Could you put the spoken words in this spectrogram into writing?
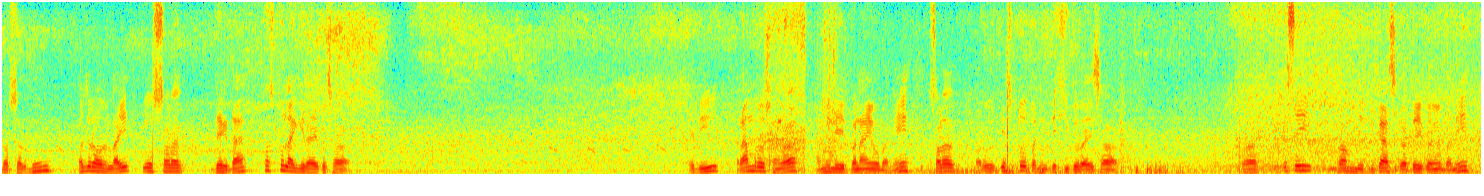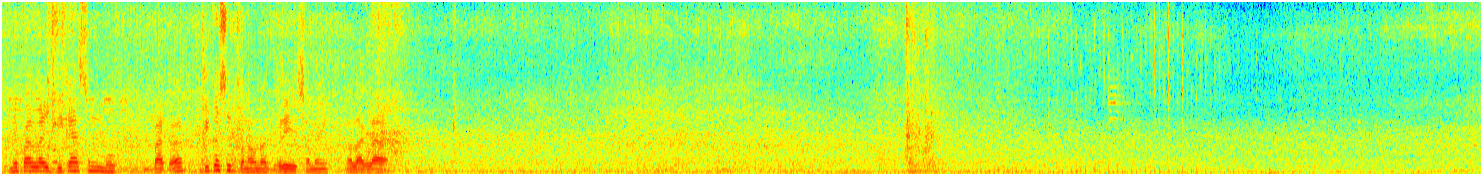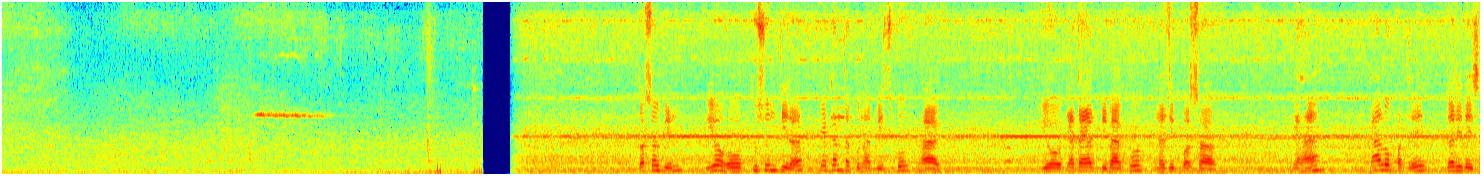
दर्शकबिन हजुरहरूलाई यो सडक देख्दा कस्तो लागिरहेको छ? ` यदि राम्रोसँग हामीले बनायौँ भने सडकहरू यस्तो पनि देखिँदो रहेछ र यसै क्रमले विकास गर्दै गयौँ भने नेपाललाई विकासोन्मुखबाट विकसित बनाउन धेरै समय नलाग्ला दर्शकबिन यो हो कुसुमती र एकान्त कुना बिचको भाग यो यातायात विभागको नजिक पर्छ यहाँ कालो पत्रे गरिँदैछ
